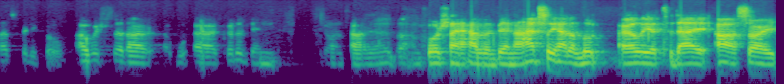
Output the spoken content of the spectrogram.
That's pretty cool. I wish that I uh, could have been to Ontario, but unfortunately I haven't been. I actually had a look earlier today. Oh, sorry,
